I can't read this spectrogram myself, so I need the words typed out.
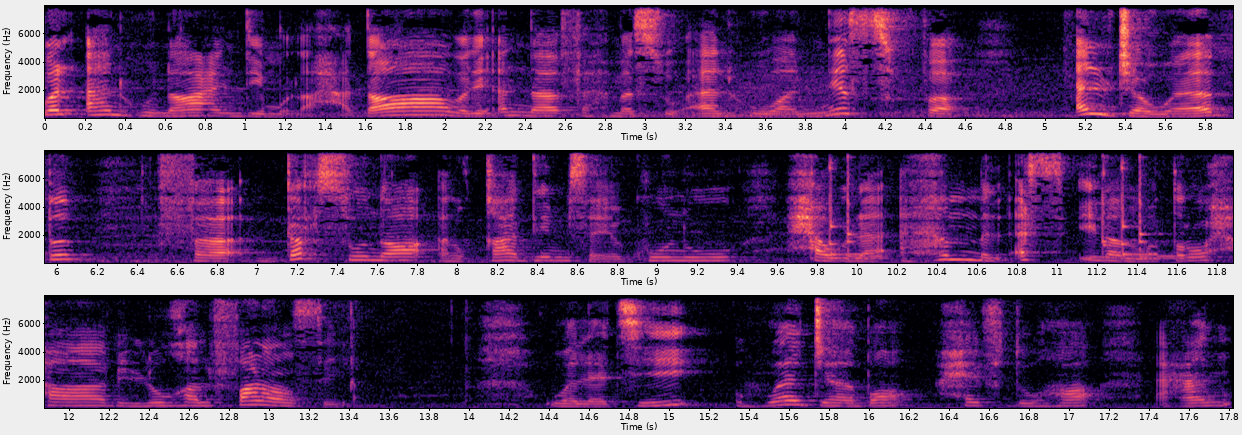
والآن هنا عندي ملاحظة ولأن فهم السؤال هو نصف الجواب. فدرسنا القادم سيكون حول أهم الأسئلة المطروحة باللغة الفرنسية والتي وجب حفظها عن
